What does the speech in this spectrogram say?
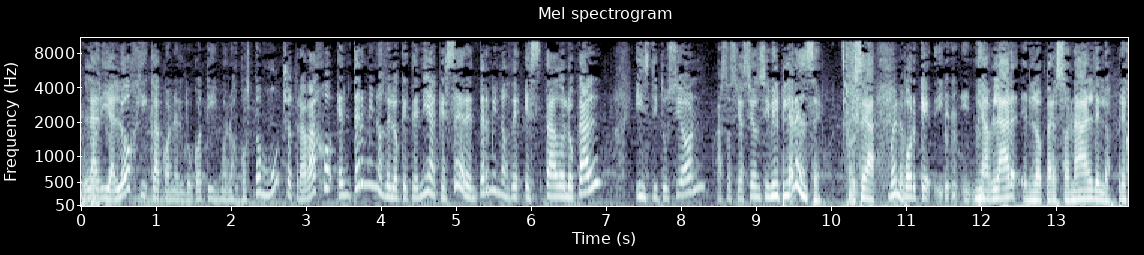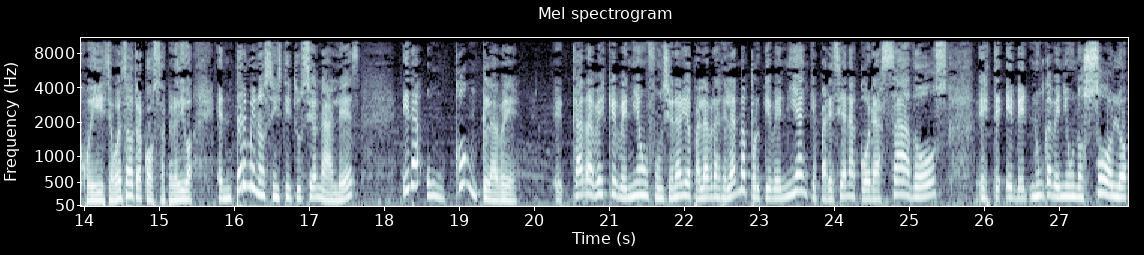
la dialógica con el ducotismo nos costó mucho trabajo en términos de lo que tenía que ser, en términos de Estado local, institución, asociación civil pilarense. O sea, Bueno. porque y- y ni hablar en lo personal de los prejuicios, bueno, esa es otra cosa, pero digo, en términos institucionales, era un cónclave. eh, Cada vez que venía un funcionario a Palabras del Alma, porque venían que parecían acorazados, este, eh, ve- nunca venía uno solo,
